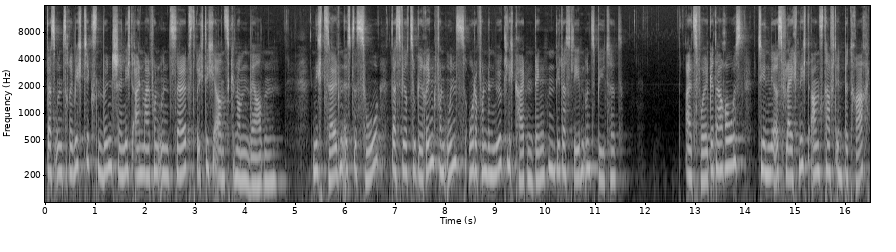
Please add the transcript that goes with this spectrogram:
dass unsere wichtigsten Wünsche nicht einmal von uns selbst richtig ernst genommen werden. Nicht selten ist es so, dass wir zu gering von uns oder von den Möglichkeiten denken, die das Leben uns bietet. Als Folge daraus ziehen wir es vielleicht nicht ernsthaft in Betracht,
